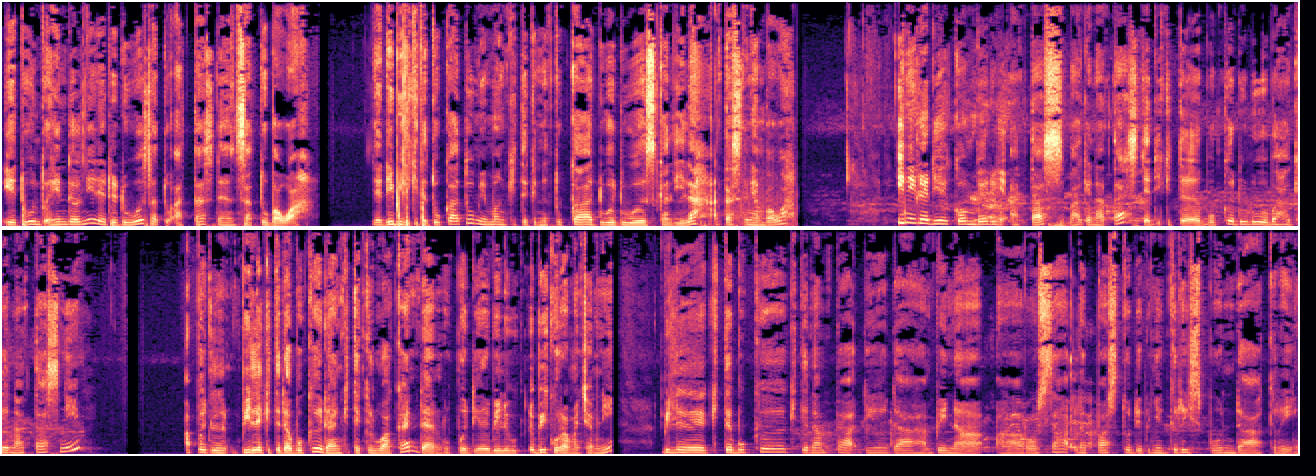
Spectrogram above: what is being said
iaitu untuk handle ni dia ada dua satu atas dan satu bawah. Jadi bila kita tukar tu memang kita kena tukar dua-dua sekali lah atas dengan bawah. Inilah dia comb bearing atas bahagian atas. Jadi kita buka dulu bahagian atas ni. Apa bila kita dah buka dan kita keluarkan dan rupa dia lebih, lebih kurang macam ni. Bila kita buka, kita nampak dia dah hampir nak uh, rosak. Lepas tu dia punya grease pun dah kering.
